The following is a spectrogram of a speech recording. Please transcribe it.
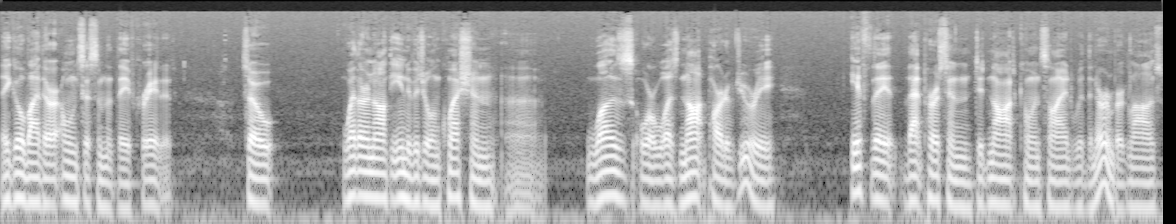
they go by their own system that they've created. So whether or not the individual in question uh, was or was not part of Jewry, if they, that person did not coincide with the Nuremberg laws,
